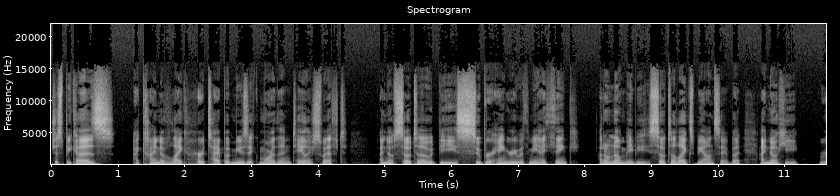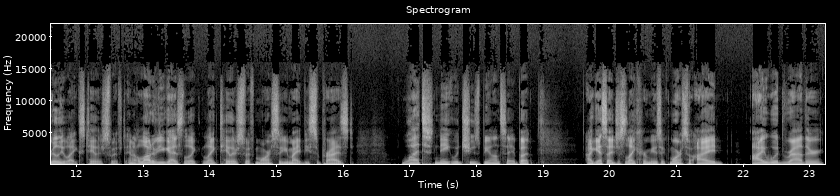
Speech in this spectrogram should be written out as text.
just because I kind of like her type of music more than Taylor Swift. I know Sota would be super angry with me, I think. I don't know. Maybe Sota likes Beyonce, but I know he really likes Taylor Swift. And a lot of you guys like like Taylor Swift more, so you might be surprised. What? Nate would choose Beyonce, but I guess I just like her music more. So I I would rather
